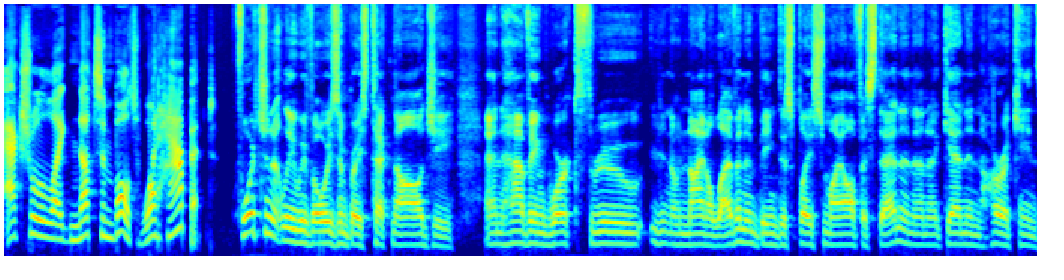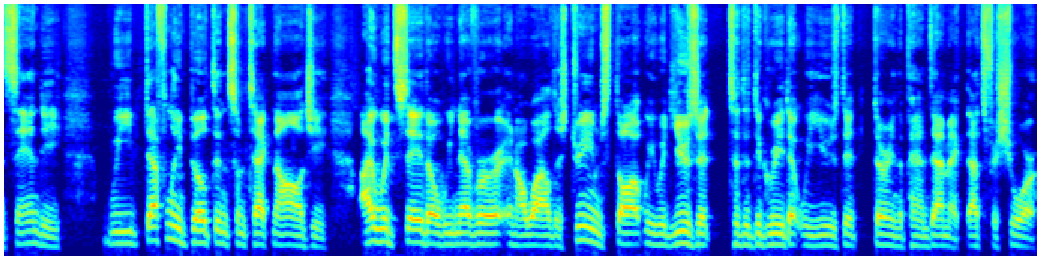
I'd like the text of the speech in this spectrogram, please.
actual like nuts and bolts? What happened? Fortunately we've always embraced technology and having worked through you know 9-11 and being displaced from my office then and then again in hurricane sandy we definitely built in some technology. I would say, though, we never in our wildest dreams thought we would use it to the degree that we used it during the pandemic, that's for sure.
